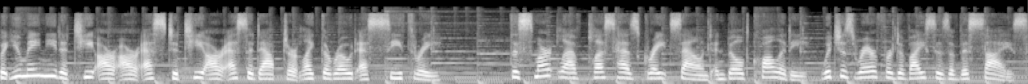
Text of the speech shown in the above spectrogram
but you may need a TRRS to TRS adapter like the Rode SC3. The SmartLav Plus has great sound and build quality, which is rare for devices of this size.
